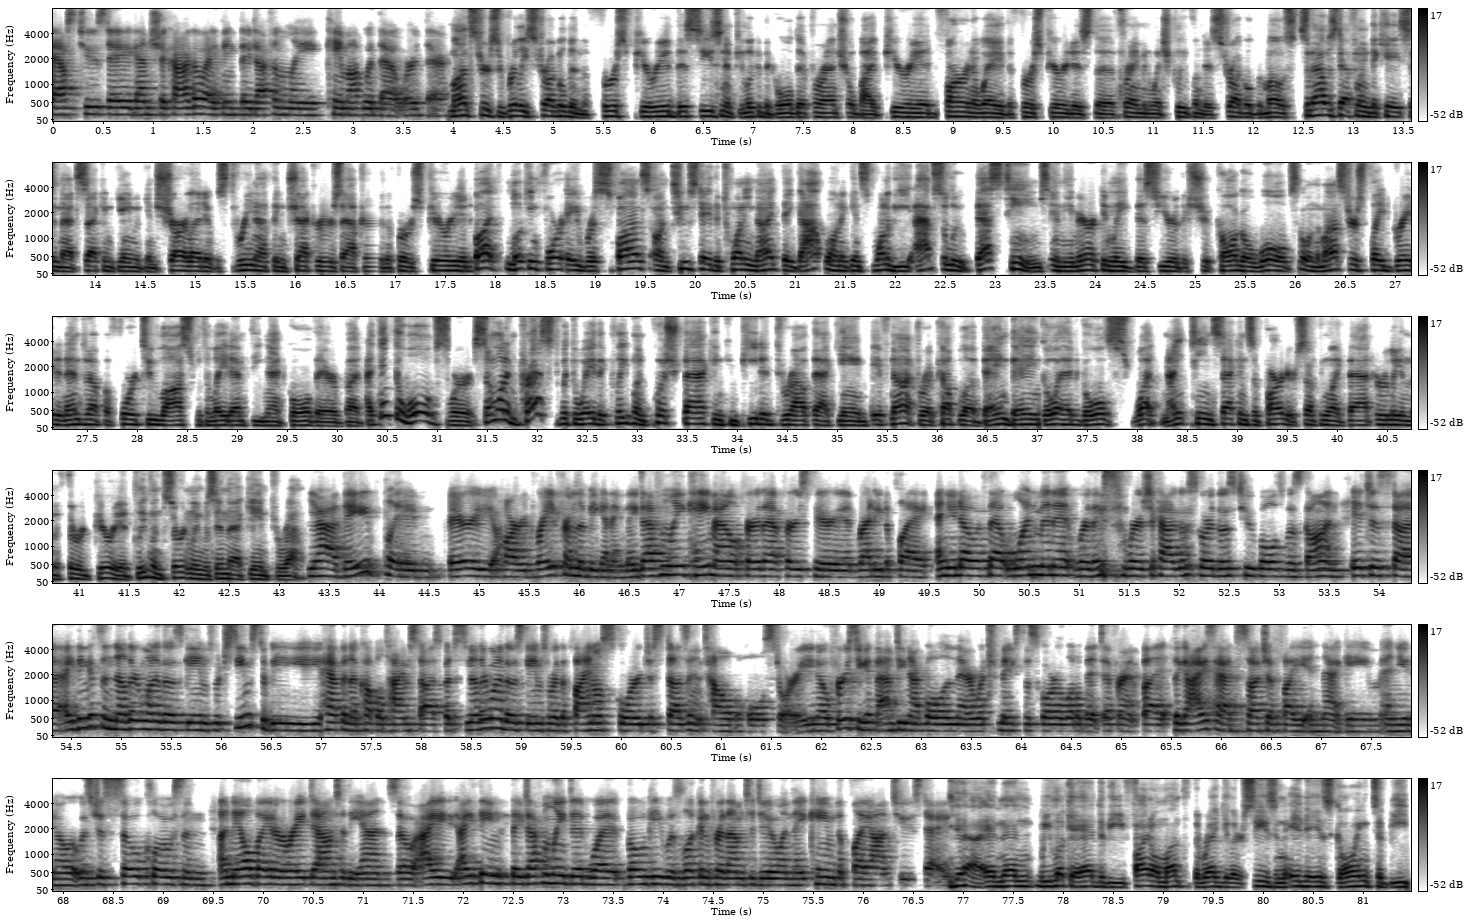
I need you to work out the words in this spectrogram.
past Tuesday against Chicago, I think they definitely came up with that word there. Monsters have really struggled in the first period this season. If you look at the goal differential by period, far and away, the first period is the frame in which Cleveland has struggled the most. So that was definitely the case in that second game against Charlotte. It was 3 0 checkers after the first period. But looking for a response on Tuesday Tuesday, the 29th, they got one against one of the absolute best teams in the American League this year, the Chicago Wolves. And the Monsters played great, it ended up a 4 2 loss with a late empty net goal there. But I think the Wolves were somewhat impressed with the way that Cleveland pushed back and competed throughout that game, if not for a couple of bang bang go ahead goals, what, 19 seconds apart or something like that early in the third period. Cleveland certainly was in that game throughout. Yeah, they played very hard right from the beginning. They definitely came out for that first period ready to play. And you know, if that one minute where they where Chicago scored those two goals was gone, it just uh, I think it's another one of those games which seems to be happen a couple times to us, but it's another one of those games where the final score just doesn't tell the whole story. You know, first you get the empty net goal in there, which makes the score a little bit different, but the guys had such a fight in that game, and you know it was just so close and a nail biter right down to the end. So I I think they definitely did what Bogey was looking for them to do, and they came to play on Tuesday. Yeah, and then we look ahead to the final month of the regular season, it is going to be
